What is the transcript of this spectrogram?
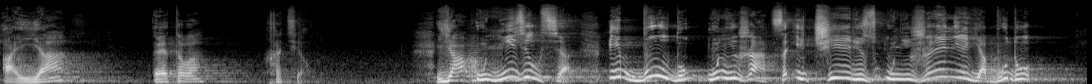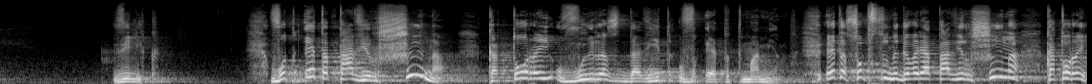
А я этого хотел. Я унизился и буду унижаться, и через унижение я буду велик. Вот это та вершина, которой вырос Давид в этот момент. Это, собственно говоря, та вершина, которой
